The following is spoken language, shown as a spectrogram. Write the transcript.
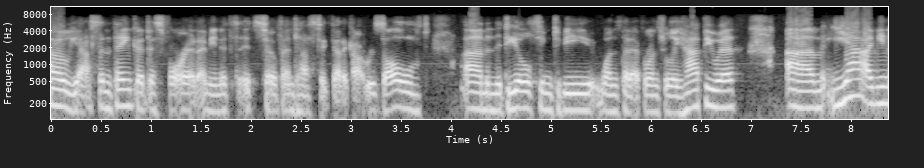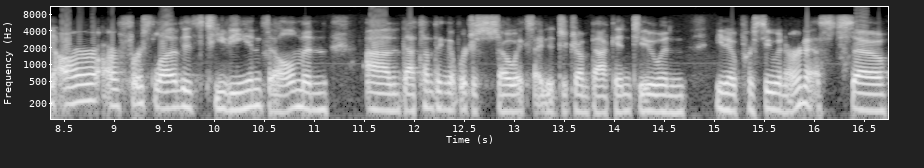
Oh yes, and thank goodness for it. I mean, it's it's so fantastic that it got resolved, um, and the deals seem to be ones that everyone's really happy with. Um, yeah, I mean, our our first love is TV and film, and um, that's something that we're just so excited to jump back into and you know pursue in earnest. So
